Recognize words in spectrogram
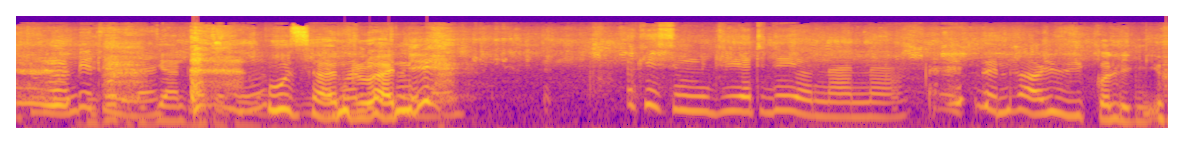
tu, mwambie tu ni nani. Pigia ndo hapo. Who's Andrew, honey? okay simjui hatujaionana Then how is he calling you?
